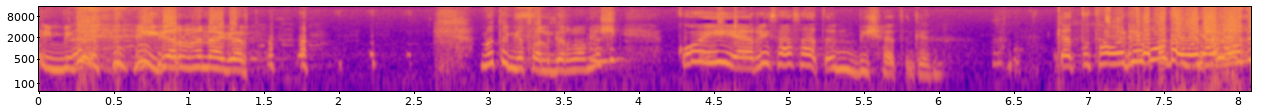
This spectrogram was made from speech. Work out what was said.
የሚገርም ነገር መተኛቱ አልገረመሽ? ቆይ ሬሳ ሳጥን ቢሸጥ ግን ቀጥታ ወደ ሞት ወደ ሞት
